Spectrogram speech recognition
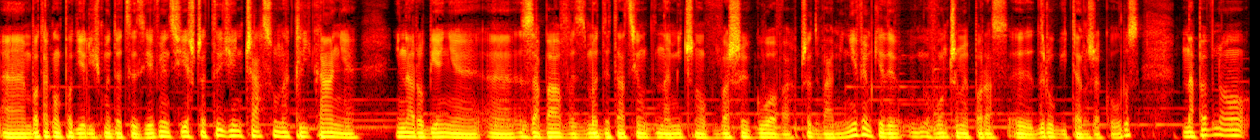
e, bo taką podjęliśmy decyzję, więc jeszcze tydzień czasu na klikanie i na robienie e, zabawy z medytacją dynamiczną w waszych głowach przed wami. Nie wiem, kiedy włączymy po raz e, drugi tenże kurs. Na pewno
